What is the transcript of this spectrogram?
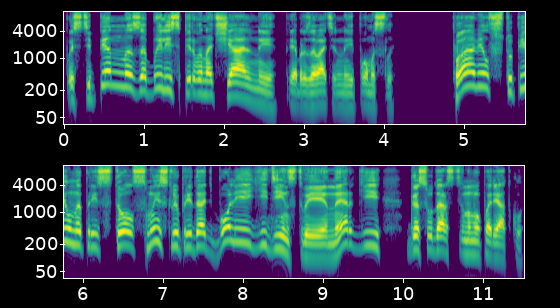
постепенно забылись первоначальные преобразовательные помыслы. Павел вступил на престол с мыслью придать более единства и энергии государственному порядку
